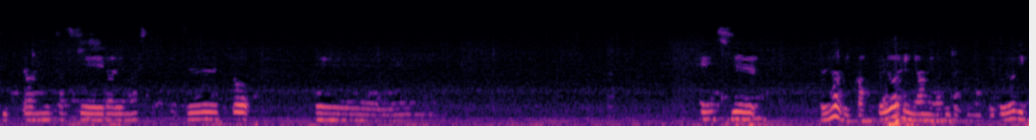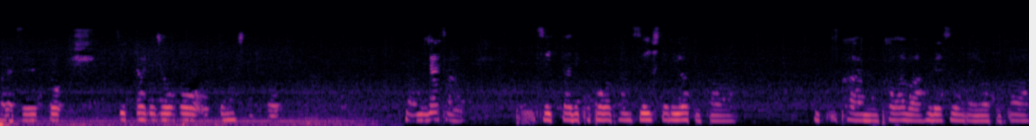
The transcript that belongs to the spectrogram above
ツイッターに助けられましたね。ずーっと、えー、先週、土曜日か。土曜日に雨がひどくなって、土曜日からずっとツイッターで情報を追ってましたけど、まあ皆さん、ツイッターでここが冠水してるよとか、川の川が溢れそうだよとか、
